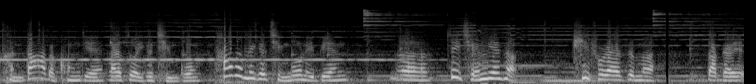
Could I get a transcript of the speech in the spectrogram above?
很大的空间来做一个寝宫。他的那个寝宫里边，呃，最前边的辟出来这么。大概，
